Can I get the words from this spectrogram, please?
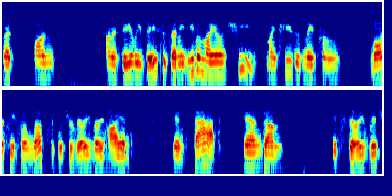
but on on a daily basis. I mean, even my own cheese. My cheese is made from largely from nuts, which are very very high in in fat, and um, it's very rich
